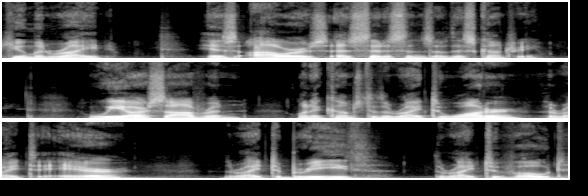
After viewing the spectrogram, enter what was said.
human right is ours as citizens of this country. We are sovereign when it comes to the right to water, the right to air, the right to breathe, the right to vote,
